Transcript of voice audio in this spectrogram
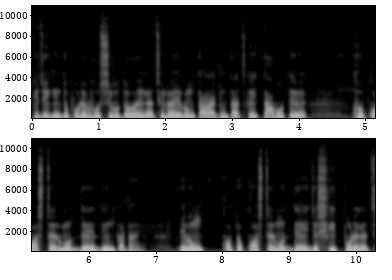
কিছুই কিন্তু পুরো ভস্মীভূত হয়ে গেছিল এবং তারা কিন্তু আজকে এই তাঁবুতে খুব কষ্টের মধ্যে দিন কাটায়। এবং কত কষ্টের মধ্যে এই যে শীত পড়ে গেছে,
